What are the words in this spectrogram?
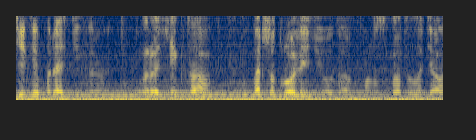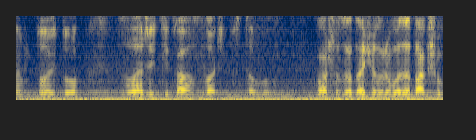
Тільки передній герой. передніх. Так. Першу другу лінію, так, можна сказати, затягуємо то і то. Залежить, яка задача поставила. Ваша задача зробити так, щоб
